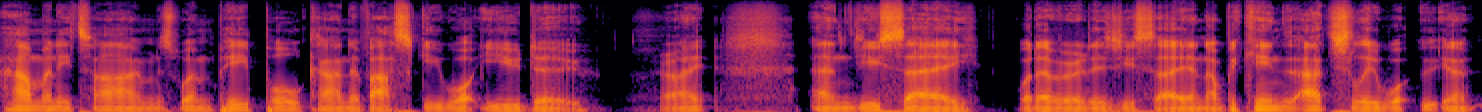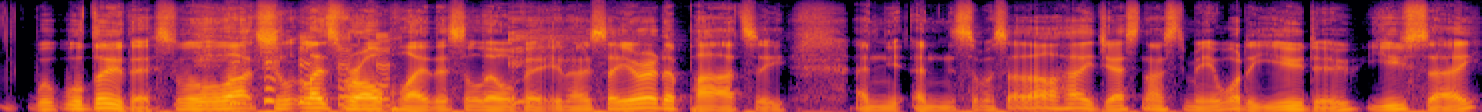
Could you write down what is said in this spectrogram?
how many times when people kind of ask you what you do, right, and you say whatever it is you say, and I'll be keen to actually, you know, we'll, we'll do this. We'll actually let's role play this a little bit, you know. So you're at a party, and and someone says, "Oh, hey, Jess, nice to meet you. What do you do?" You say,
